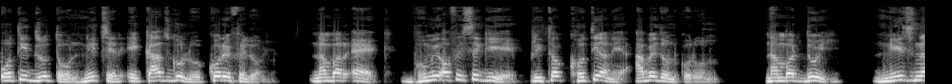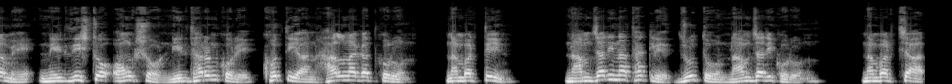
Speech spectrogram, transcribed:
অতি দ্রুত নিচের এই কাজগুলো করে ফেলুন। নাম্বার এক, ভূমি অফিসে গিয়ে পৃথক খতিয়ানে আবেদন করুন। নাম্বার দুই, নিজ নামে নির্দিষ্ট অংশ নির্ধারণ করে খতিয়ান হালনাগাদ করুন। নাম্বার তিন, নামজারি না থাকলে দ্রুত নামজারি করুন। নাম্বার চার,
